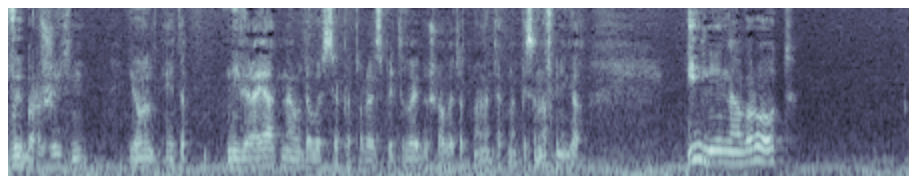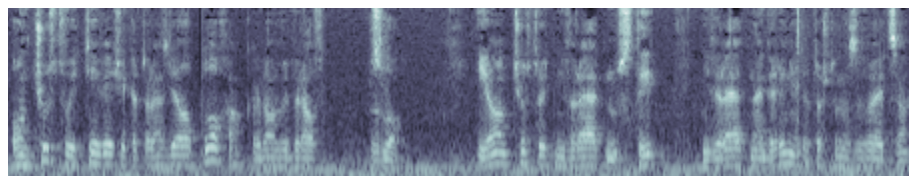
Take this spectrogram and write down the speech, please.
выбор жизни – и он, это невероятное удовольствие, которое испытывает душа в этот момент, так написано в книгах. Или наоборот, он чувствует те вещи, которые он сделал плохо, когда он выбирал зло. И он чувствует невероятный стыд, невероятное горение, это то, что называется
